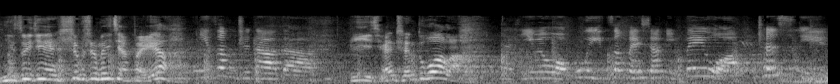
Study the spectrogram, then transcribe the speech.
你最近是不是没减肥呀、你怎么知道的？比以前沉多了。因为我故意增肥，想你背我，撑死你！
